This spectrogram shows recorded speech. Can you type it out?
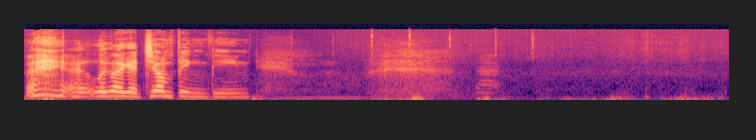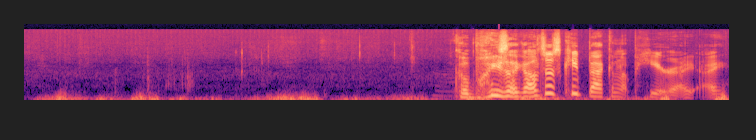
I look like a jumping bean. Good boy. He's like, I'll just keep backing up here. I, I,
